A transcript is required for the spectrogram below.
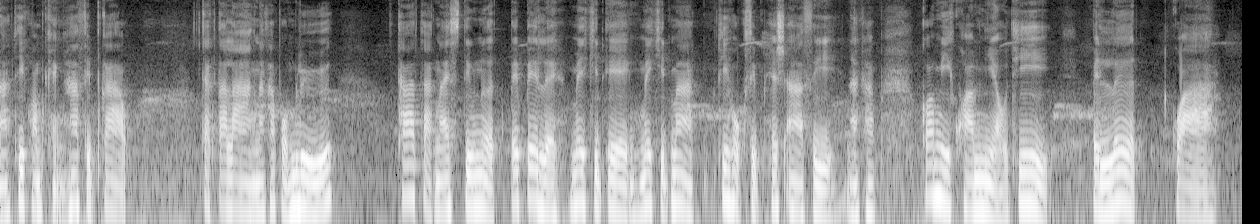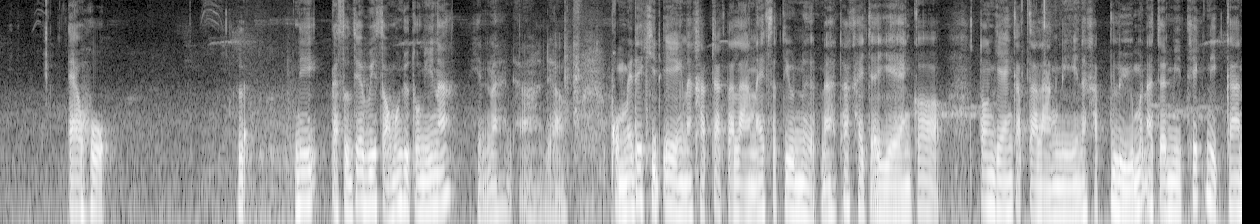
นะ ที่ความแข็ง 59 จากตารางนะครับผมหรือถ้าจาก Night Steel Nerd เป๊ะๆเลย ไม่คิดเอง ไม่คิดมากที่ 60 HRC นะครับ ก็มีความเหนียวที่เป็นเลิศกว่า L6 และนี่80 TV 2 มันอยู่ตรงนี้นะ เห็นไหมเดี๋ยว ผมไม่ได้คิดเองนะครับ จากตารางในสติลเนิร์ดนะ ถ้าใครจะแย้งก็ต้องแย้งกับตารางนี้นะครับ หรือมันอาจจะมีเทคนิคการ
